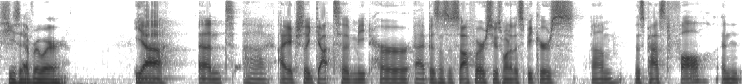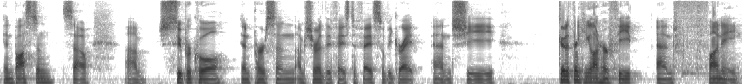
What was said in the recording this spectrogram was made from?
she's everywhere. Yeah, and uh, I actually got to meet her at Business of Software. She was one of the speakers um, this past fall in in Boston. So um, super cool in person. I'm sure the face to face will be great. And she good at thinking on her feet and funny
